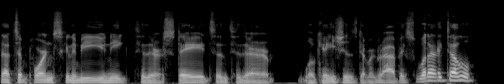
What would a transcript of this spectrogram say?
that's important. It's going to be unique to their states and to their locations, demographics. What I tell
